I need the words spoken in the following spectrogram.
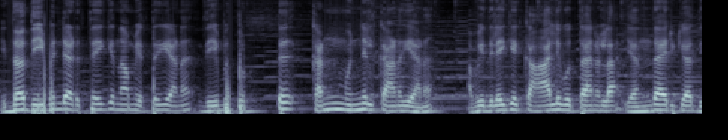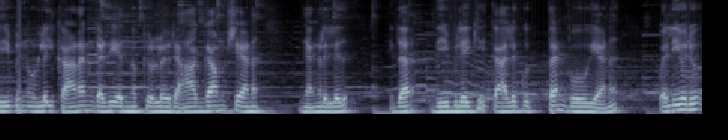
ഇതാ ദ്വീപിന്റെ അടുത്തേക്ക് നാം എത്തുകയാണ്. ദ്വീപ് തൊട്ട് കൺമുന്നിൽ കാണുകയാണ്. അപ്പോൾ ഇതിലേക്ക് കാൽ കുത്താനുള്ള എന്തായിരിക്കും ആ ദ്വീപിനുള്ളിൽ കാണാൻ കഴിയുക എന്നൊക്കെയുള്ള ഒരു ആകാംക്ഷയാണ് ഞങ്ങളിൽ ഇതാ ദ്വീപിലേക്ക് കാൽ കുത്താൻ പോവുകയാണ്. വലിയൊരു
